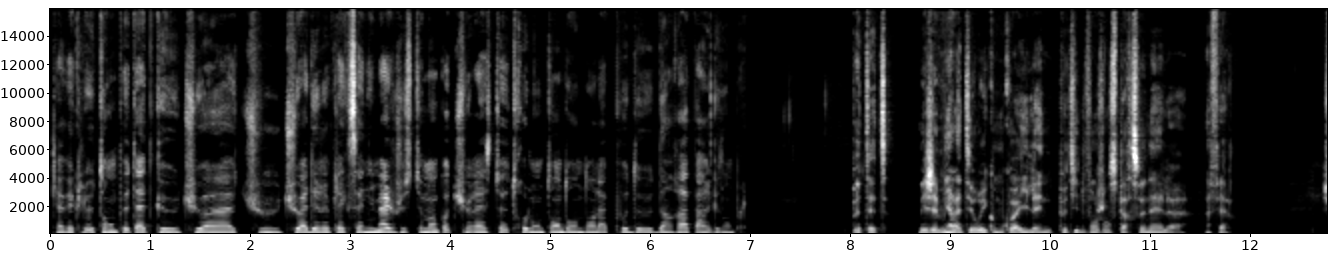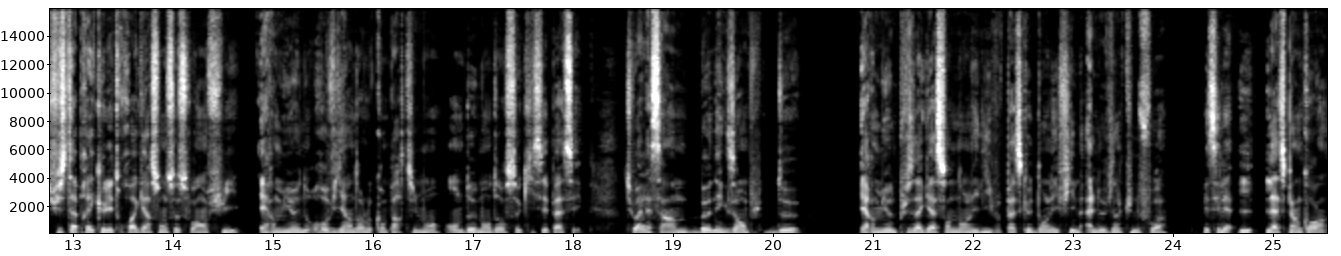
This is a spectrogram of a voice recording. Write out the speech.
qu'avec le temps, peut-être que tu as, tu, tu as des réflexes animaux, justement, quand tu restes trop longtemps dans, dans la peau d'un rat, par exemple. Peut-être. Mais j'aime bien la théorie comme quoi il a une petite vengeance personnelle euh, à faire. Juste après que les trois garçons se soient enfuis, Hermione revient dans le compartiment en demandant ce qui s'est passé. Tu vois, là, c'est un bon exemple de Hermione plus agaçante dans les livres, parce que dans les films, elle ne vient qu'une fois. Mais c'est la- l'aspect encore un,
